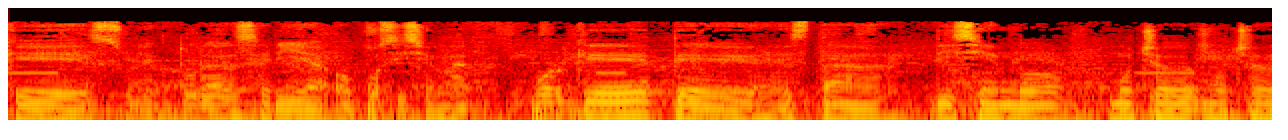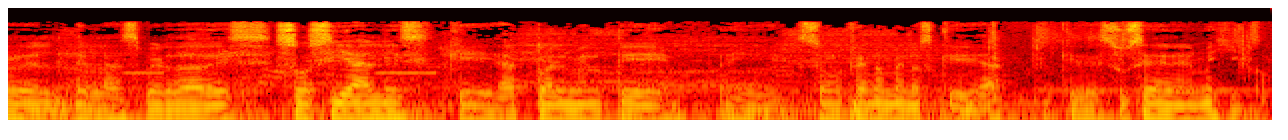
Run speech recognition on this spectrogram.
que su lectura sería oposicional, porque te está diciendo mucho, mucho de, las verdades sociales que actualmente eh, son fenómenos que, que suceden en México.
